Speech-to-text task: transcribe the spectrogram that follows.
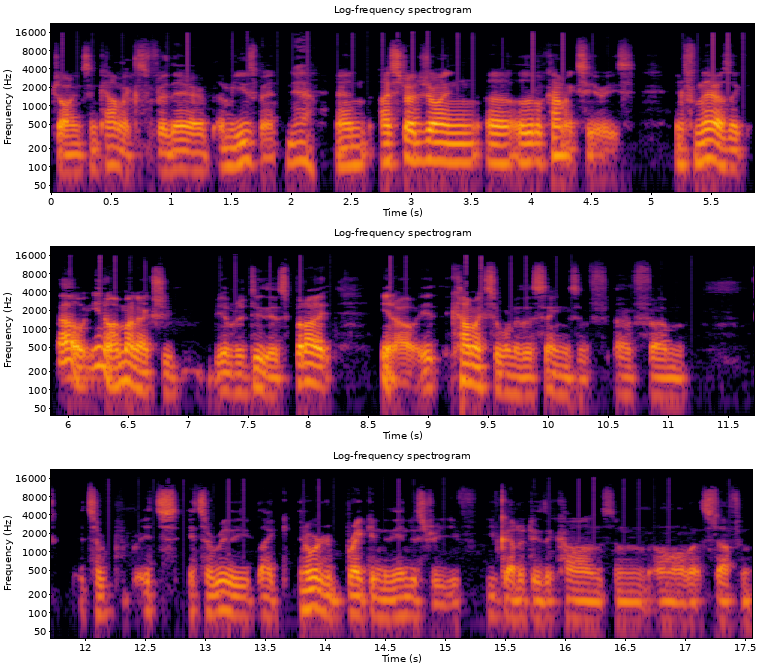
drawing some comics for their amusement. Yeah. And I started drawing a, a little comic series, and from there I was like, oh, you know, I might actually be able to do this. But I, you know, it, comics are one of those things of of um, it's a it's it's a really like in order to break into the industry, you've you've got to do the cons and all that stuff, and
